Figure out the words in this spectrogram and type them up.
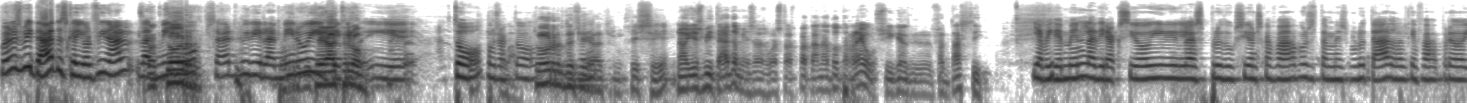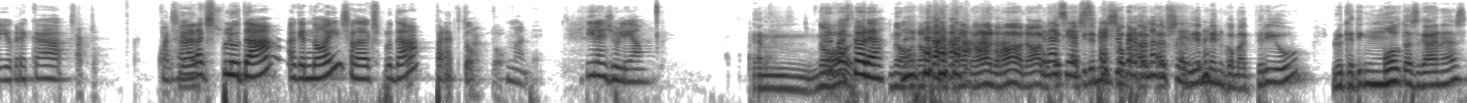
Bueno, és veritat, és que jo al final l'admiro, saps? Vull dir, l'admiro i... Teatro. I, i, actor, doncs actor. Actor de teatre. Sí, sí. No, i és veritat, a més, ho estàs patant a tot arreu, o sigui que és fantàstic. I, evidentment, la direcció i les produccions que fa doncs, també és brutal el que fa, però jo crec que Actor. quan se l'ha d'explotar, aquest noi se l'ha d'explotar per actor. Actor. Molt bé. I la Júlia? Em, no, Professora. No, no, no, no, no, no. Gràcies. Evidentment, És superbona com, docent. evidentment, com a actriu, el que tinc moltes ganes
